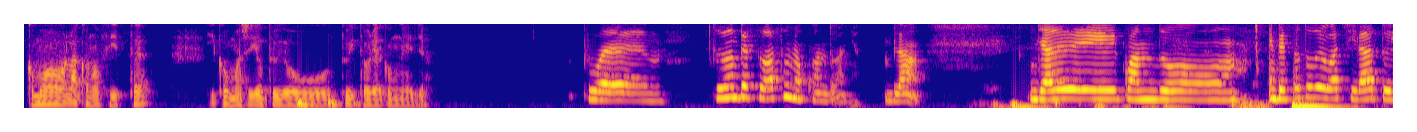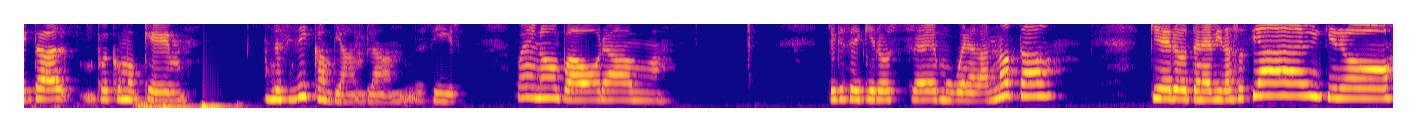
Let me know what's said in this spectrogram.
cómo la conociste y cómo ha sido tu, tu historia con ella? Pues todo empezó hace unos cuantos años. En plan, ya desde cuando empezó todo el bachillerato y tal, pues como que decidí cambiar, en plan, decir, bueno, pues ahora, yo qué sé, quiero ser muy buena en las notas, quiero tener vida social, quiero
